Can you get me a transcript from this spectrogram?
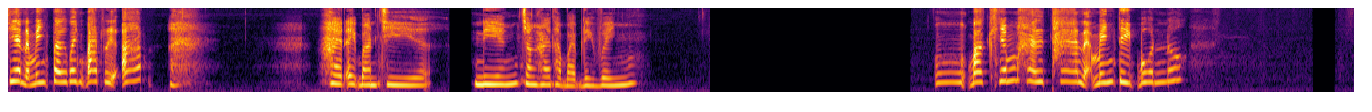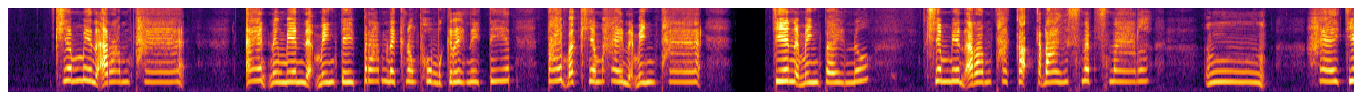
ជាអ្នកមីងពៅវិញបានឬអត់ហេតុអីបានជា នាងចង់ហៅថាបែបនេះវិញអឺបើខ្ញុំហៅថាអ្នកមីងទី4នោះខ្ញុំមានអារម្មណ៍ថាអាចនឹងមានអ្នកមីងទី5នៅក្នុងភូមិគ្រឹះនេះទៀតតែបើខ្ញុំហៅអ្នកមីងថា ជាអ្នកមីងពៅនោះខ្ញុំមានអារម្មណ៍ថាកក់ក្ដៅស្និទ្ធស្នាលអឺ ហើយជា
